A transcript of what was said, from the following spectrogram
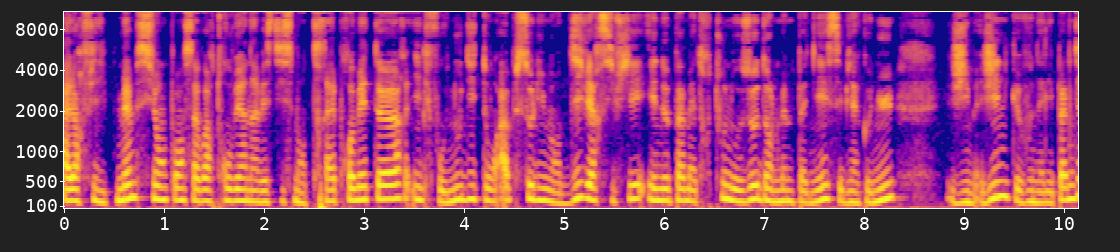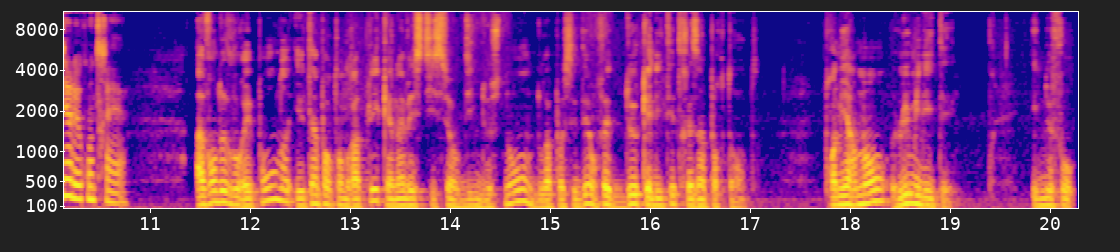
Alors Philippe, même si on pense avoir trouvé un investissement très prometteur, il faut, nous dit-on, absolument diversifier et ne pas mettre tous nos œufs dans le même panier, c'est bien connu. J'imagine que vous n'allez pas me dire le contraire. Avant de vous répondre, il est important de rappeler qu'un investisseur digne de ce nom doit posséder en fait deux qualités très importantes. Premièrement, l'humilité. Il ne faut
